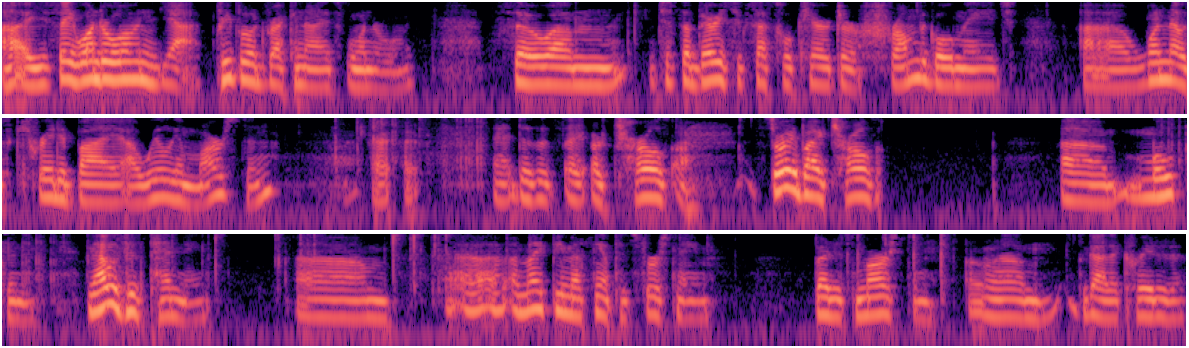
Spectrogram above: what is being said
Uh, you say Wonder Woman, yeah, people would recognize Wonder Woman. So um, just a very successful character from the Golden Age, uh, one that was created by uh, William Marston, uh, uh, does it say, or Charles, uh, story by Charles Moulton, and that was his pen name. Um, I, I might be messing up his first name but it's Marston, um, the guy that created it,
